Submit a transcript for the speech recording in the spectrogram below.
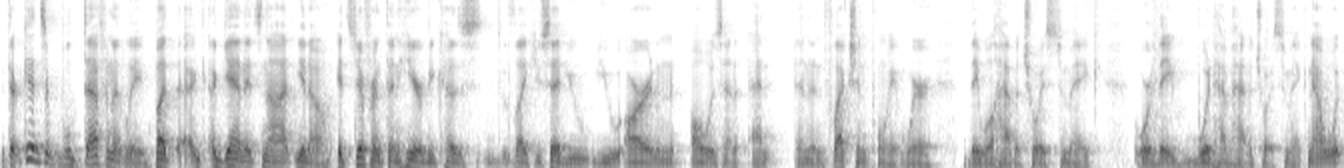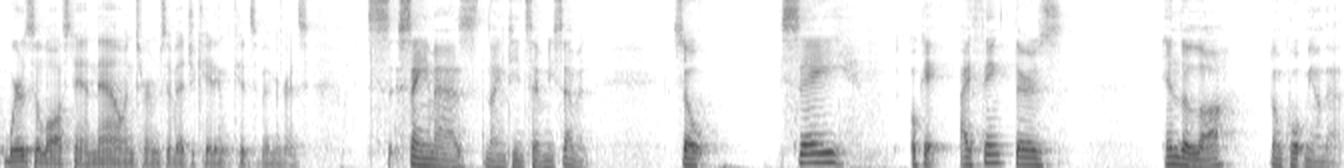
Their kids will definitely, but uh, again, it's not you know it's different than here because, like you said, you you are at an, always at, at an inflection point where they will have a choice to make, or they would have had a choice to make. Now, wh- where's the law stand now in terms of educating the kids of immigrants? S- same as 1977. So, say, okay, I think there's in the law, don't quote me on that.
